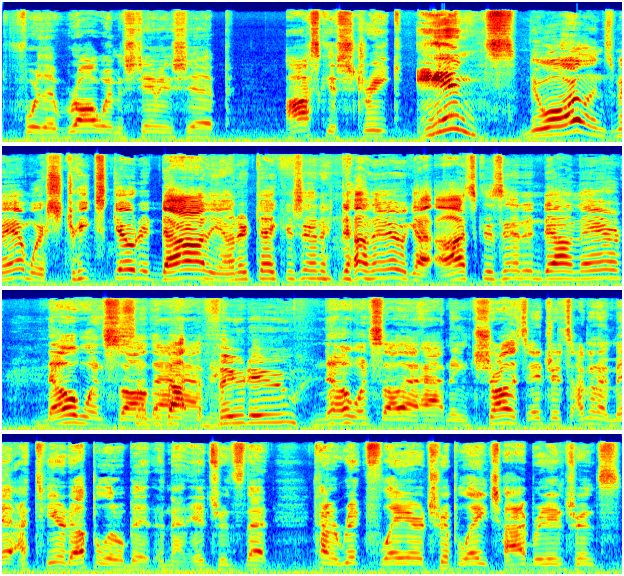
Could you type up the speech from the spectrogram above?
for the Raw Women's Championship. Asuka's streak ends. New Orleans, man, where streaks go to die. The Undertaker's in it down there. We got Asuka's in it down there. No one saw Something that about happening. the voodoo. No one saw that happening. Charlotte's entrance, I'm going to admit, I teared up a little bit in that entrance, that kind of Ric Flair, Triple H hybrid entrance.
